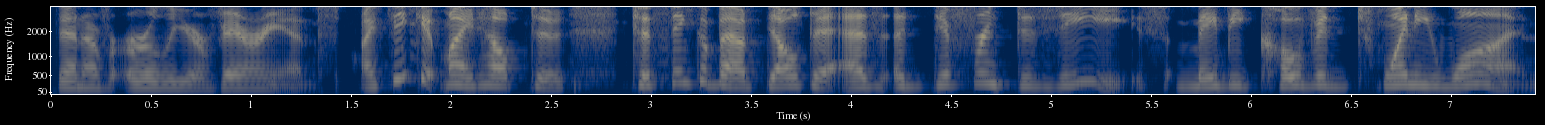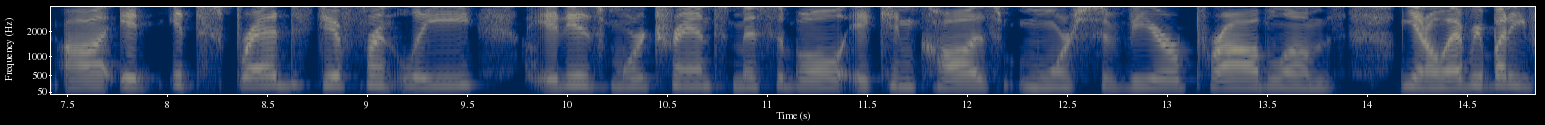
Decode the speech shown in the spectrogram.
than of earlier variants. I think it might help to to think about Delta as a different disease, maybe COVID twenty one. Uh, it it spreads differently. It is more more transmissible. It can cause more severe problems. You know, everybody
